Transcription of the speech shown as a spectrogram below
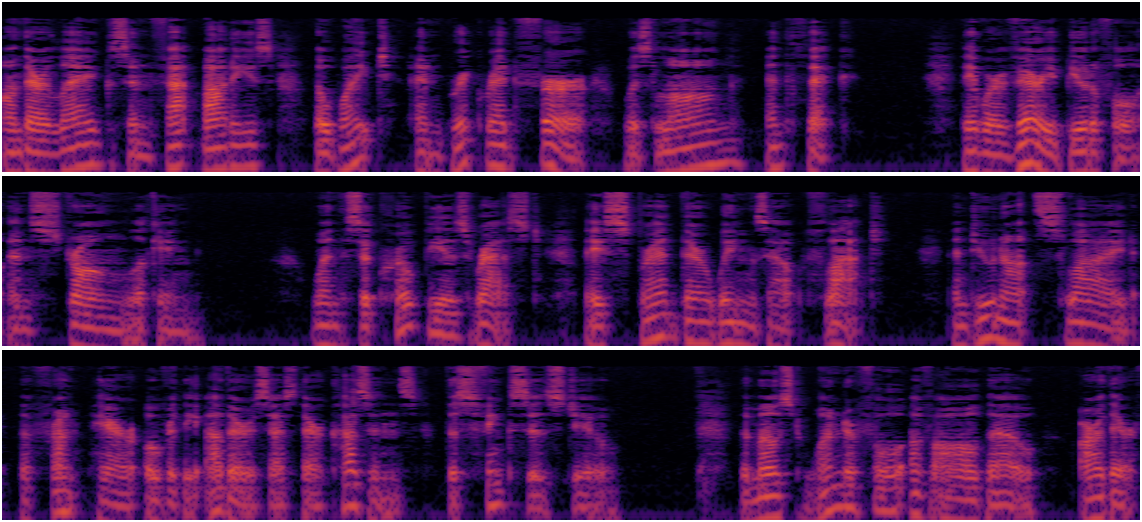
On their legs and fat bodies the white and brick-red fur was long and thick. They were very beautiful and strong-looking. When the Cecropias rest, they spread their wings out flat, and do not slide the front pair over the others as their cousins, the sphinxes, do. The most wonderful of all, though, are their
